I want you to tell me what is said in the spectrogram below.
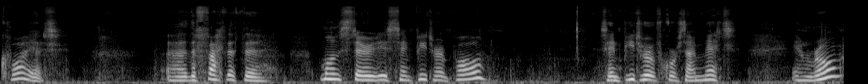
quiet. Uh, the fact that the monastery is St. Peter and Paul. St. Peter, of course, I met in Rome.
